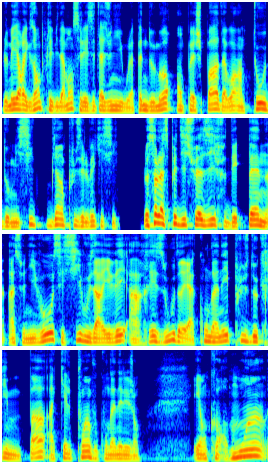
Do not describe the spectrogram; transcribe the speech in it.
Le meilleur exemple évidemment c'est les États-Unis où la peine de mort n'empêche pas d'avoir un taux d'homicide bien plus élevé qu'ici. Le seul aspect dissuasif des peines à ce niveau, c'est si vous arrivez à résoudre et à condamner plus de crimes, pas à quel point vous condamnez les gens. Et encore moins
